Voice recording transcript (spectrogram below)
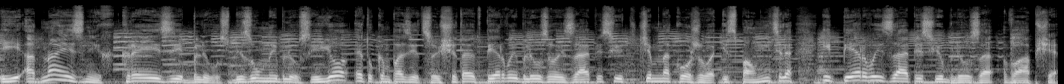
И одна из них — Crazy Blues, «Безумный блюз». Ее, эту композицию, считают первой блюзовой записью темнокожего исполнителя и первой записью блюза вообще.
